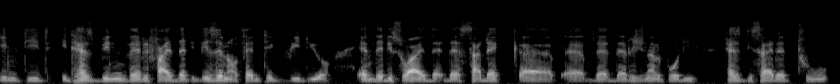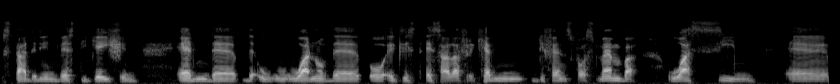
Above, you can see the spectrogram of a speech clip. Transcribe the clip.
indeed it has been verified that it is an authentic video, and that is why the, the SADC, uh, uh, the, the regional body, has decided to start an investigation. And uh, the, one of the, or at least a South African Defence Force member, was seen. Uh,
